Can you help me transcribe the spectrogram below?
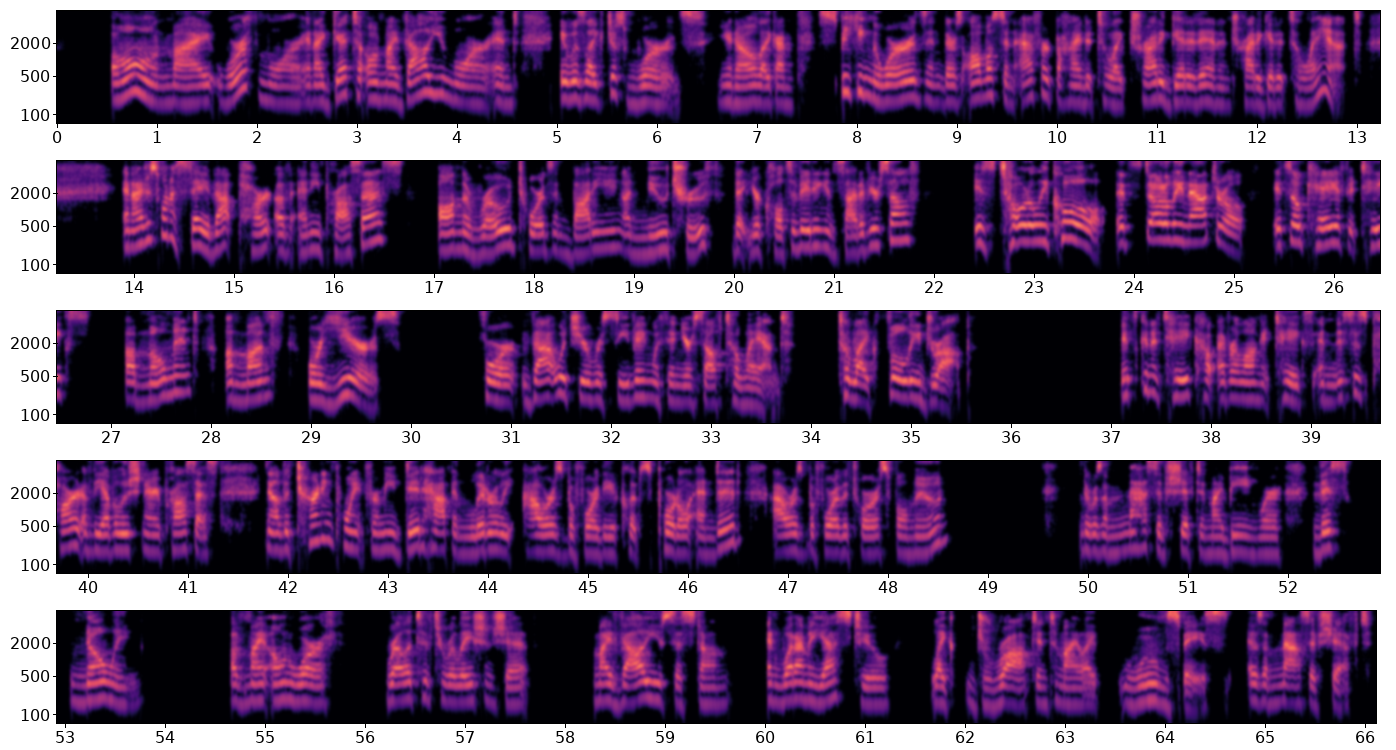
own my worth more and I get to own my value more. And it was like just words, you know, like I'm speaking the words and there's almost an effort behind it to like try to get it in and try to get it to land. And I just want to say that part of any process on the road towards embodying a new truth that you're cultivating inside of yourself is totally cool. It's totally natural. It's okay if it takes a moment, a month, or years for that which you're receiving within yourself to land, to like fully drop. It's going to take however long it takes. And this is part of the evolutionary process. Now, the turning point for me did happen literally hours before the eclipse portal ended, hours before the Taurus full moon. There was a massive shift in my being where this knowing of my own worth relative to relationship, my value system, and what I'm a yes to, like dropped into my like womb space. It was a massive shift.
